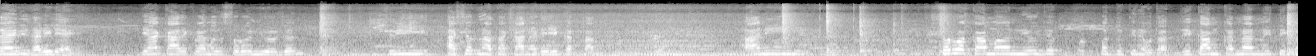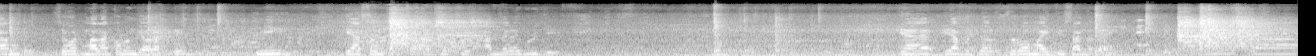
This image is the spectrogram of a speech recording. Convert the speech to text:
तयारी झालेली आहे. या कार्यक्रमाचं सर्व नियोजन श्री अशोकनाथा कानडे हे करतात. आणि सर्व कामं नियोजित पद्धतीने होतात. जे काम करणार नाही ते काम शेवट मला करून घ्यावं लागते. मी या संस्थेचा अध्यक्ष आंधळे गुरुजी या याबद्दल सर्व माहिती सांगत आहे. या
